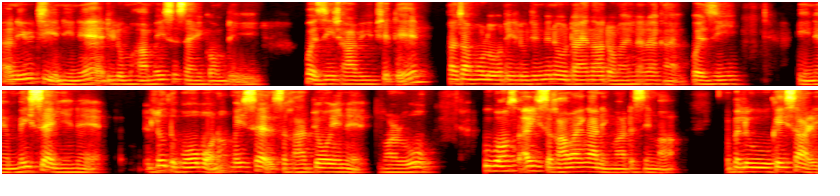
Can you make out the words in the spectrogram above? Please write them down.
။ NUG အနေနဲ့ဒီလိုမဟာမိတ်ဆက်ဆံရေးကော်မတီ ဖွဲ့စည်းထားပြီးဖြစ်တယ်။အဲကြောင့်မို့လို့ဒီလူချင်းမျိုးတို့တိုင်းသားဒေါ်လာလက်လက်ခံဖွဲ့စည်းဒီနဲ့မိတ်ဆက်ရင်းနဲ့လှုပ်သဘောပေါ့နော်မိတ်ဆက်စကားပြောရင်းနဲ့ကျမတို့ပူပေါင်းအဲ့ဒီစကားဝိုင်းကနေမှတစင်မှဘယ်လိုကိစ္စတွေ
